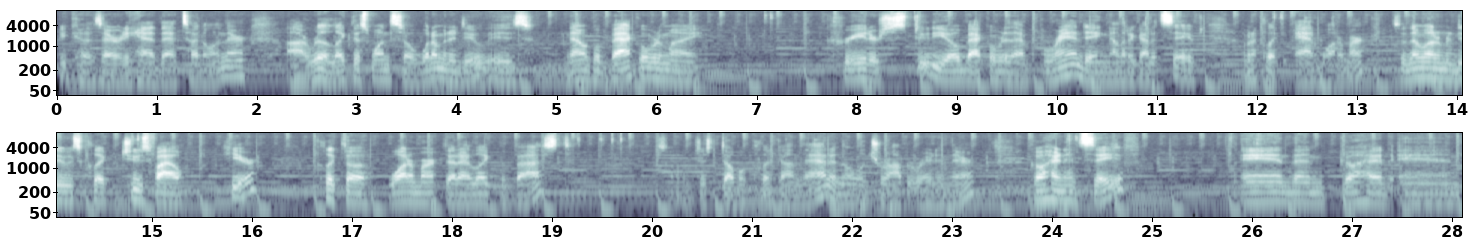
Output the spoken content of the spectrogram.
because I already had that title in there. Uh, I really like this one. So what I'm gonna do is now go back over to my Creator Studio, back over to that branding, now that I got it saved. I'm gonna click Add Watermark. So then what I'm gonna do is click Choose File here, click the watermark that I like the best. Just double click on that and then we'll drop it right in there. Go ahead and save. And then go ahead and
